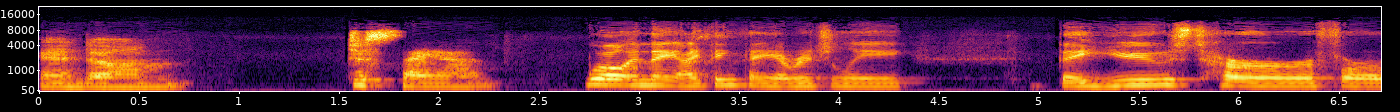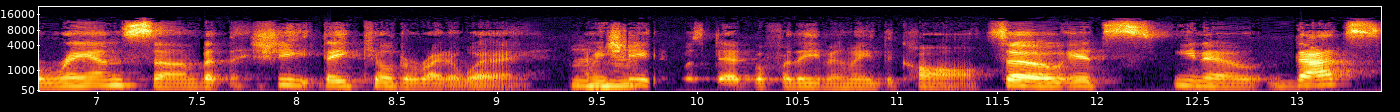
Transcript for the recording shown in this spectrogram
And, um, just sad. well and they i think they originally they used her for a ransom but she they killed her right away i mean she was dead before they even made the call so it's you know that's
